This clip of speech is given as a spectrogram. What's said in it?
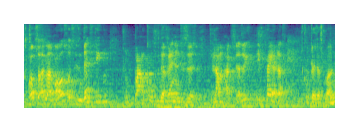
Du kommst auf einmal raus aus diesen deftigen und bam, kommst du wieder rein in diese Lammhaxe. Also ich, ich feiere das. Guckt euch das mal an.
